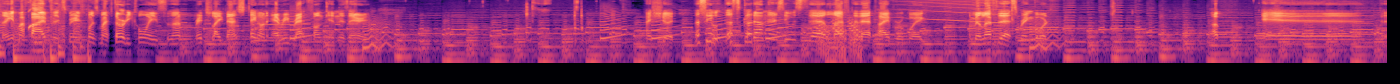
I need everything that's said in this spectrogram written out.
I get my 5 experience points, my 30 coins, and I'm rich like that. I should take on every rat funk in this area. I should. Let's see, let's go down there and see what's to the left of that pipe real quick. I mean, left of that springboard. Up. And...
